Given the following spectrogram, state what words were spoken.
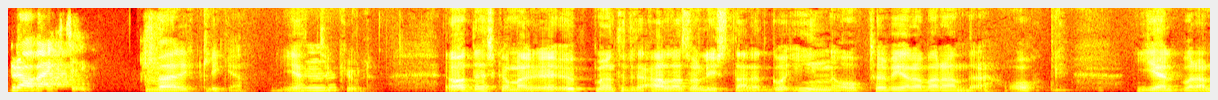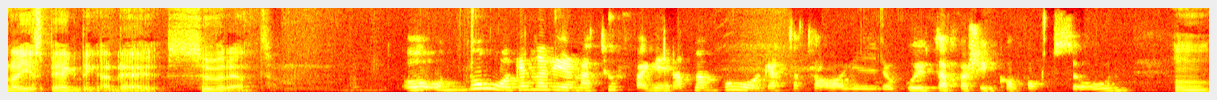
bra verktyg. verkligen. Jättekul. Ja, där ska man uppmuntra till alla som lyssnar att gå in och observera varandra och hjälp varandra att ge speglingar. Det är suveränt. Och, och våga när det är de här tuffa grejerna. Att man vågar ta tag i det och gå utanför sin komfortzon. Mm.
